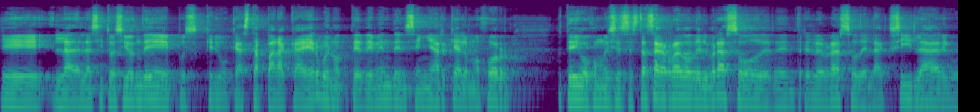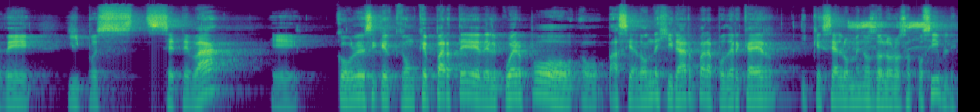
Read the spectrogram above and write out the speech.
eh, la, la, situación de, pues, que digo, que hasta para caer, bueno, te deben de enseñar que a lo mejor, te digo, como dices, estás agarrado del brazo, de, entre el brazo, de la axila, digo, de y pues se te va. Eh, decir que con qué parte del cuerpo o, hacia dónde girar para poder caer y que sea lo menos doloroso posible.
